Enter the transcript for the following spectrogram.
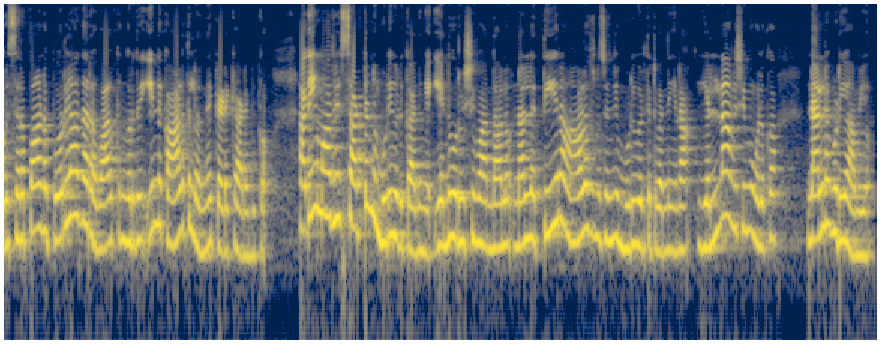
ஒரு சிறப்பான பொருளாதார வாழ்க்கைங்கிறது இந்த காலத்தில் இருந்தே கிடைக்க ஆரம்பிக்கும். அதே மாதிரி சட்டுன்னு முடிவு எடுக்காதீங்க எந்த ஒரு விஷயமா இருந்தாலும் நல்ல தீர ஆலோசனை செஞ்சு முடிவு எடுத்துட்டு வந்தீங்கன்னா எல்லா விஷயமும் உங்களுக்கு நல்லபடியாக அமையும்.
